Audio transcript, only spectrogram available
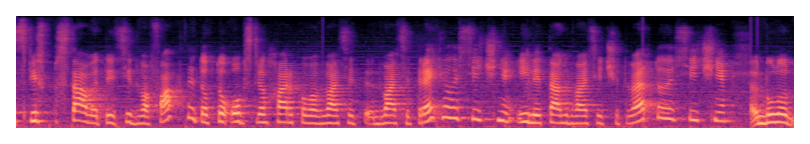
Співставити ці два факти, тобто обстріл Харкова в 20 23 січня і літак 24 січня, було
